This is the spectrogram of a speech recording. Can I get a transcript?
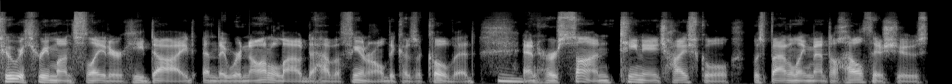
two or three months later, he died, and they were not allowed to have a funeral because of COVID. Mm. And her son, teenage high school, was battling mental health issues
